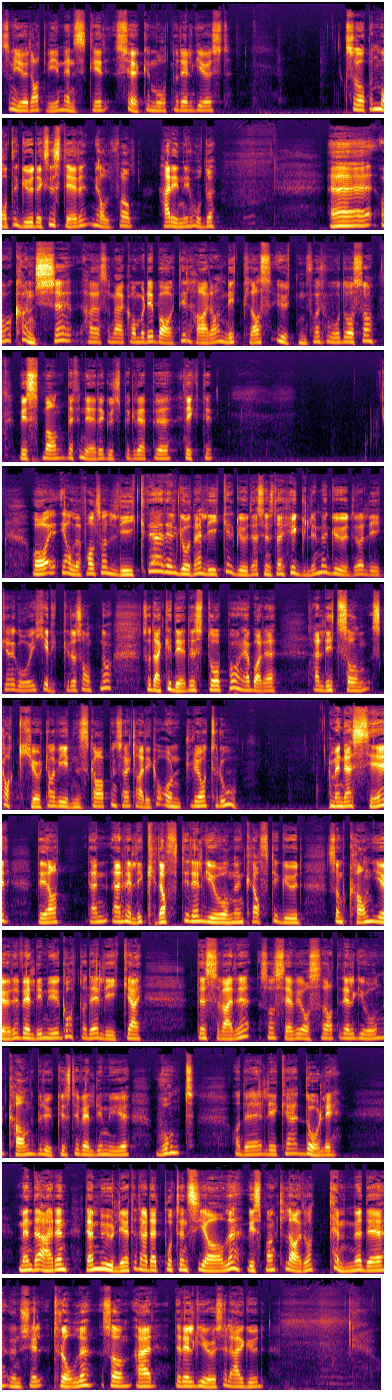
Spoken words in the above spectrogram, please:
som gjør at vi mennesker søker mot noe religiøst. Så på en måte Gud eksisterer, iallfall her inne i hodet. Eh, og kanskje, som jeg kommer tilbake til, har han litt plass utenfor hodet også, hvis man definerer gudsbegrepet riktig. Og i alle fall så liker jeg religion. Jeg liker Gud. Jeg syns det er hyggelig med Gud. og Jeg liker å gå i kirker og sånt noe. Så det er ikke det det står på. Jeg bare er litt sånn skakkjørt av vitenskapen, så jeg klarer ikke ordentlig å tro. Men jeg ser det at det er en, veldig kraftig religion, en kraftig Gud, som kan gjøre veldig mye godt, og det liker jeg. Dessverre så ser vi også at religion kan brukes til veldig mye vondt, og det liker jeg dårlig. Men det er, en, det er muligheter, det er et potensial hvis man klarer å temme det unnskyld, trollet som er det religiøse, eller er Gud.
